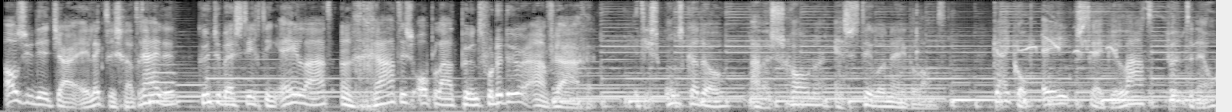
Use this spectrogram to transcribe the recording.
Als u dit jaar elektrisch gaat rijden, kunt u bij Stichting E-Laat een gratis oplaadpunt voor de deur aanvragen. Het is ons cadeau aan een schoner en stiller Nederland. Kijk op e-laat.nl.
